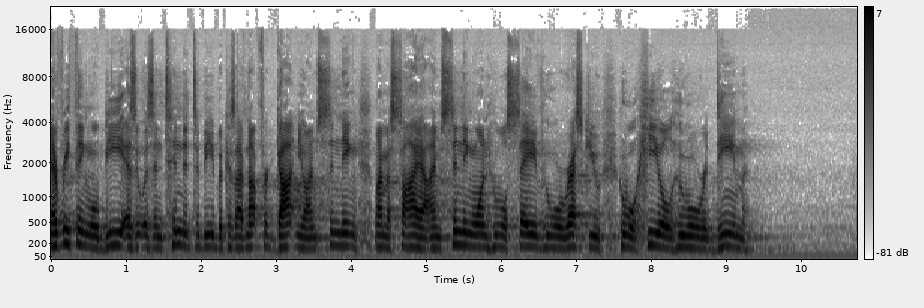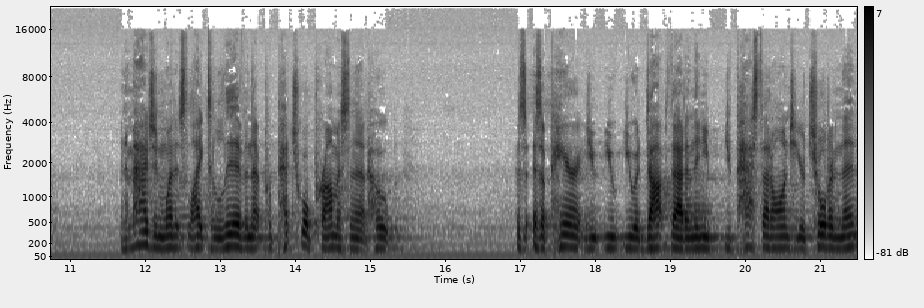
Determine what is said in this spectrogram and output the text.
Everything will be as it was intended to be because I've not forgotten you. I'm sending my Messiah. I'm sending one who will save, who will rescue, who will heal, who will redeem. And imagine what it's like to live in that perpetual promise and that hope. As, as a parent, you, you, you adopt that and then you, you pass that on to your children, and then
